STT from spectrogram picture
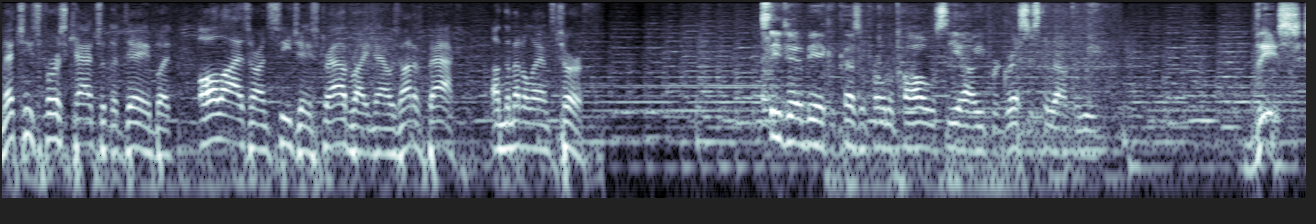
Metchie's first catch of the day, but all eyes are on CJ Stroud right now. He's on his back on the Meadowlands turf. CJ will be in concussion protocol. We'll see how he progresses throughout the week. This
